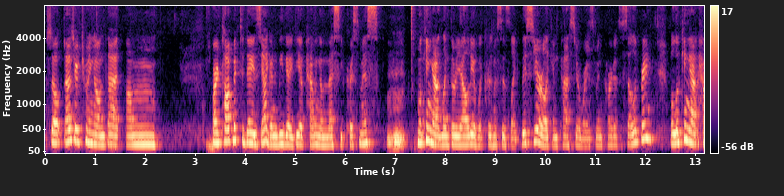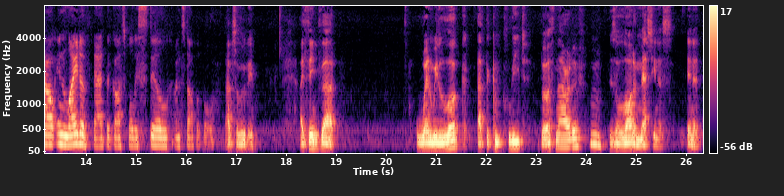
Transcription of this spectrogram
So as you're chewing on that, um, our topic today is yeah going to be the idea of having a messy Christmas. Mm-hmm. Looking at like the reality of what Christmas is like this year, or like in past year where it's been harder to celebrate, but looking at how in light of that the gospel is still unstoppable. Absolutely, I think that when we look at the complete birth narrative, mm. there's a lot of messiness in it.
